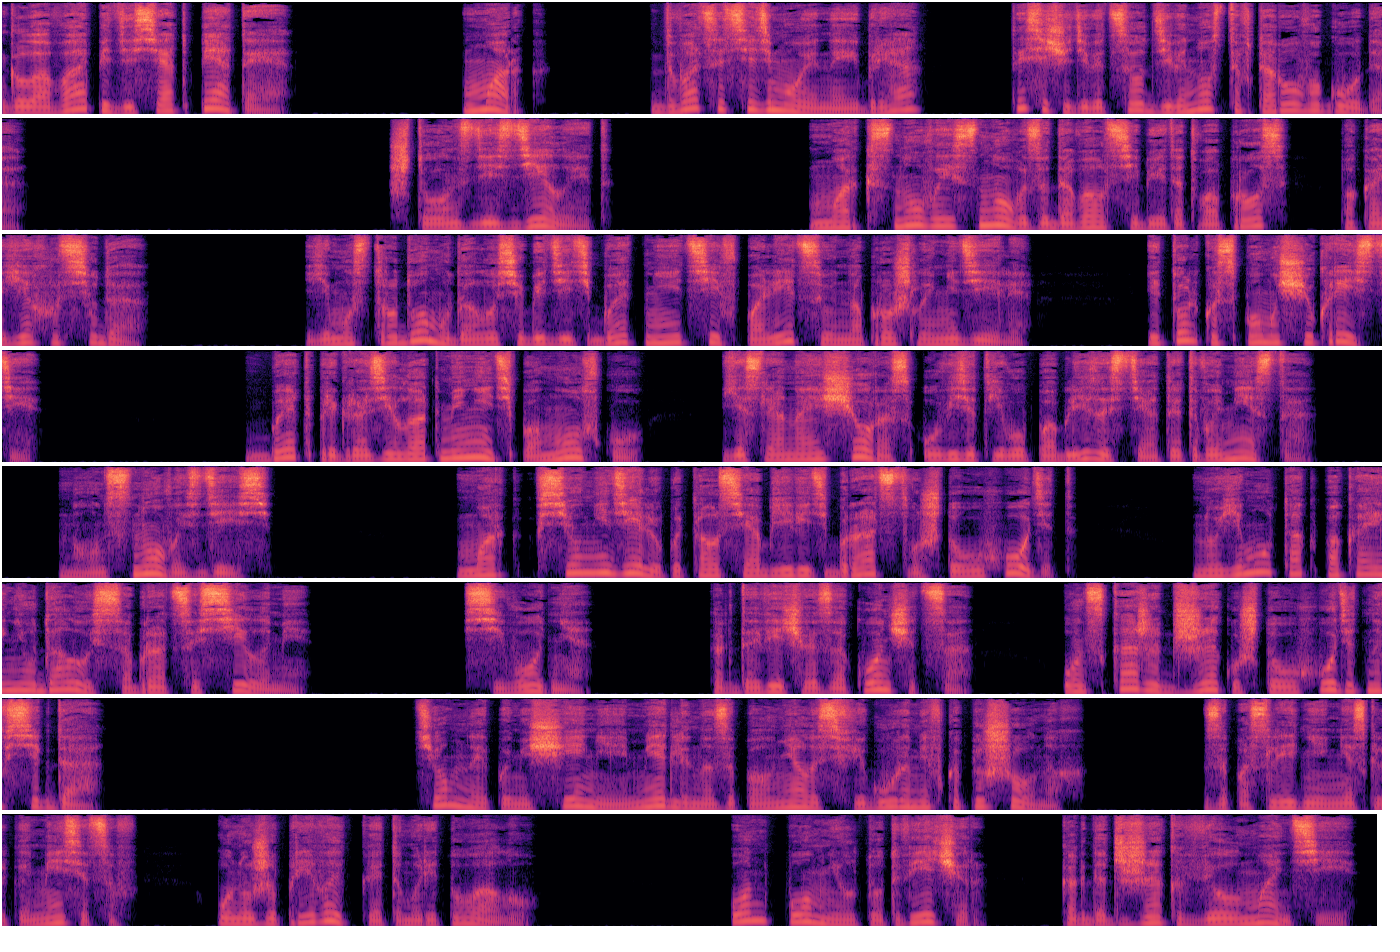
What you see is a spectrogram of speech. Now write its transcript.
Глава 55. Марк. 27 ноября 1992 года. Что он здесь делает? Марк снова и снова задавал себе этот вопрос, пока ехал сюда. Ему с трудом удалось убедить Бет не идти в полицию на прошлой неделе, и только с помощью Кристи. Бет пригрозила отменить помолвку, если она еще раз увидит его поблизости от этого места. Но он снова здесь. Марк всю неделю пытался объявить братству, что уходит, но ему так пока и не удалось собраться силами. Сегодня, когда вечер закончится, он скажет Джеку, что уходит навсегда. Темное помещение медленно заполнялось фигурами в капюшонах. За последние несколько месяцев он уже привык к этому ритуалу. Он помнил тот вечер, когда Джек ввел мантии.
